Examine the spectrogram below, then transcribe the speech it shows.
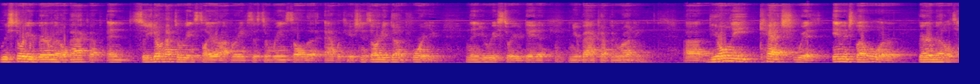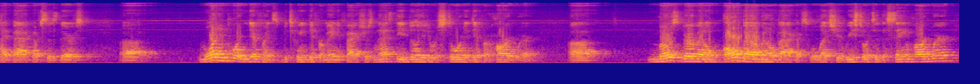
restore your bare metal backup, and so you don't have to reinstall your operating system, reinstall the application. It's already done for you. And then you restore your data and you're back up and running. Uh, the only catch with image level or bare metal type backups is there's uh, one important difference between different manufacturers, and that's the ability to restore to different hardware. Uh, most bare metal, all bare metal backups will let you restore to the same hardware,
